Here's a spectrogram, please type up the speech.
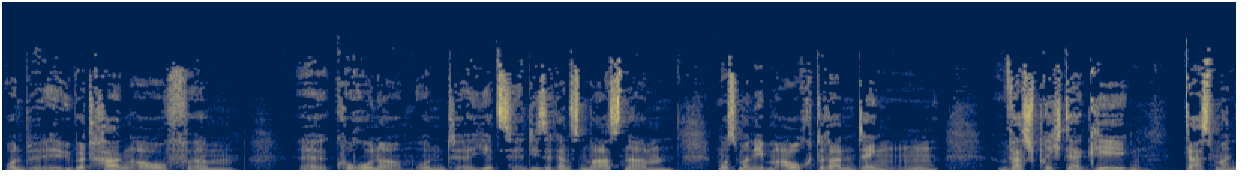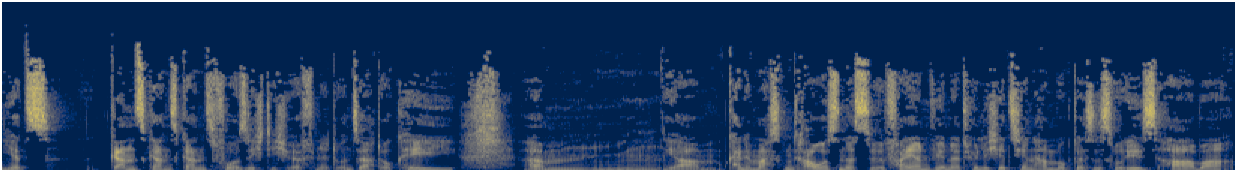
Und äh, übertragen auf ähm, äh, Corona und jetzt diese ganzen Maßnahmen, muss man eben auch dran denken, was spricht dagegen, dass man jetzt ganz, ganz, ganz vorsichtig öffnet und sagt, okay, ähm, ja, keine Masken draußen, das äh, feiern wir natürlich jetzt hier in Hamburg, dass es so ist, aber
